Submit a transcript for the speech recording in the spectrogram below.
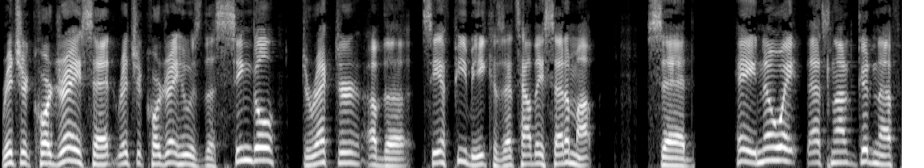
Richard Cordray said, Richard Cordray, who was the single director of the CFPB, because that's how they set him up, said, hey, no, wait, that's not good enough,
